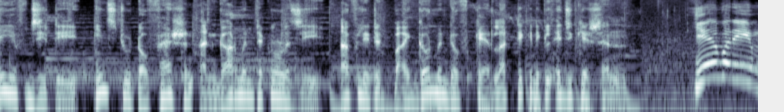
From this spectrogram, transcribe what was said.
IFGT, institute of fashion and Garment technology affiliated by government of Kerala technical education ഏവരെയും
